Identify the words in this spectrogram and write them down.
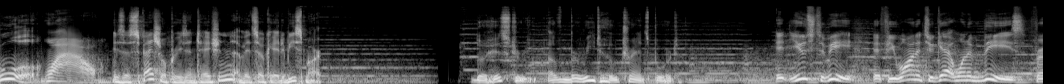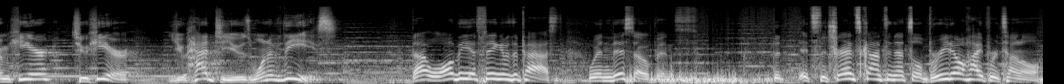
Cool, wow, is a special presentation of It's Okay to Be Smart. The history of burrito transport. It used to be if you wanted to get one of these from here to here, you had to use one of these. That will all be a thing of the past when this opens. The, it's the Transcontinental Burrito Hypertunnel.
